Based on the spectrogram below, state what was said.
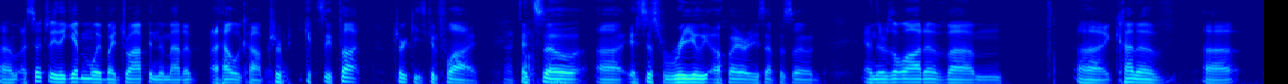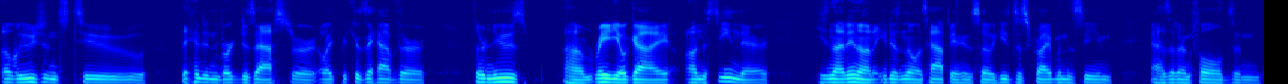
um, essentially they gave them away by dropping them out of a helicopter because they thought turkeys could fly That's and so uh, it's just really a hilarious episode and there's a lot of um, uh, kind of uh, allusions to the hindenburg disaster like because they have their their news um, radio guy on the scene there he's not in on it he doesn't know what's happening and so he's describing the scene as it unfolds and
